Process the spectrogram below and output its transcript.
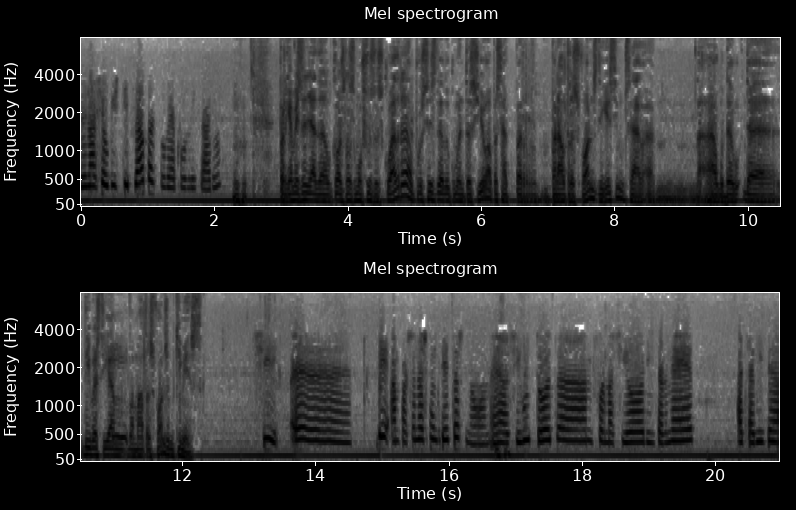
donar el seu vistiplau per poder publicar-ho. Uh -huh. Perquè més enllà del cos dels Mossos d'Esquadra, el procés de documentació ha passat per, per altres fonts, diguéssim, ha, ha hagut d'investigar sí. amb altres fonts, amb qui més? Sí, eh, bé, amb persones concretes no, eh, uh ha sigut tot eh, informació d'internet, a través de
